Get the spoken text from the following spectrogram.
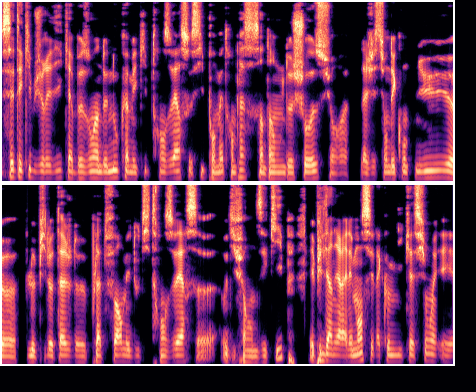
cette équipe juridique a besoin de nous comme équipe transverse aussi pour mettre en place un certain nombre de choses sur euh, la gestion des contenus, euh, le pilotage de plateformes et d'outils transverses euh, aux différentes équipes. Et puis le dernier élément, c'est la communication et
